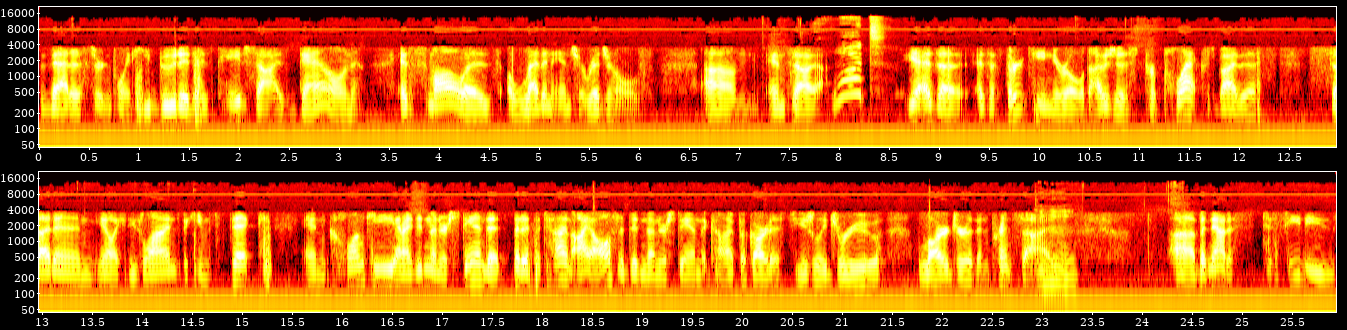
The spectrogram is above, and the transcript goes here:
that at a certain point he booted his page size down as small as 11 inch originals. Um, and so What? yeah, as a as a 13 year old, I was just perplexed by this sudden, you know, like these lines became thick and clunky, and I didn't understand it. But at the time, I also didn't understand that comic book artists usually drew larger than print size. Mhm. Uh, but now to to see these,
